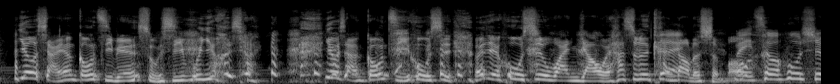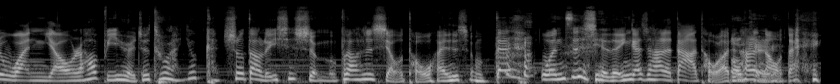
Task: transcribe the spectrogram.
又想要攻击别人属西部，又想又想攻击护士，而且护士弯腰，哎，他是不是看到了什么？没错，护士弯腰，然后比尔就突然又感受到了一些什么，不知道是小头还是什么，但文字写的应该是他的大头啊，就是他的脑袋，Okay.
